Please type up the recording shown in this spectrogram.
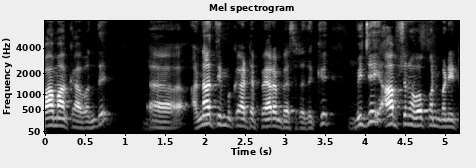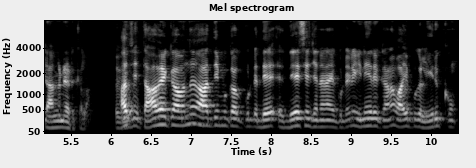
பாமக வந்து அதிமுகட்ட பேரம் பேசுறதுக்கு விஜய் ஆப்ஷனை ஓப்பன் பண்ணிட்டாங்கன்னு எடுக்கலாம். விஜய் தாவேக்கா வந்து அதிமுக கூட்ட தே- தேசிய ஜனநாயக கூட்டணி இணையருக்கான வாய்ப்புகள் இருக்கும்.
